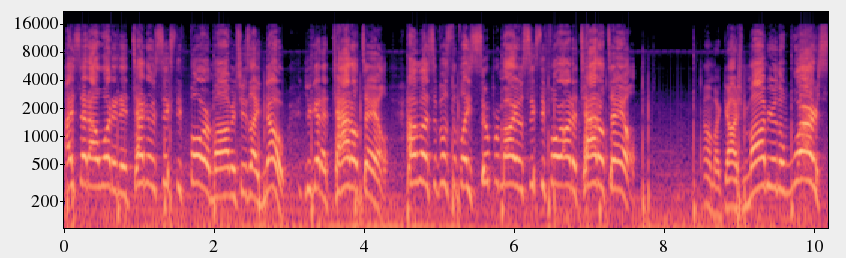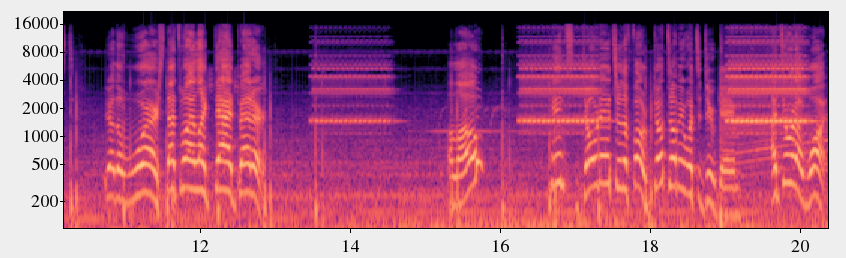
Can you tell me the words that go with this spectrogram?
I said I want a Nintendo 64, Mom, and she's like, no, you get a Tattletail. How am I supposed to play Super Mario 64 on a Tattletail? Oh my gosh, Mom, you're the worst. You're the worst. That's why I like Dad better. Hello? Hints, don't answer the phone. Don't tell me what to do, game. I do what I want.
